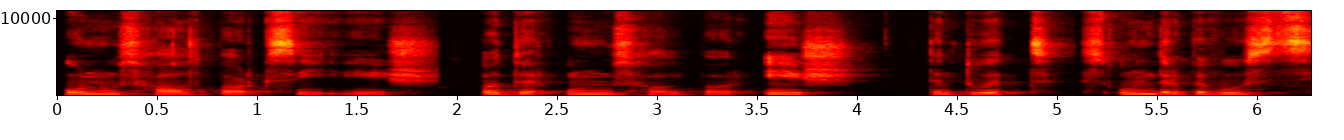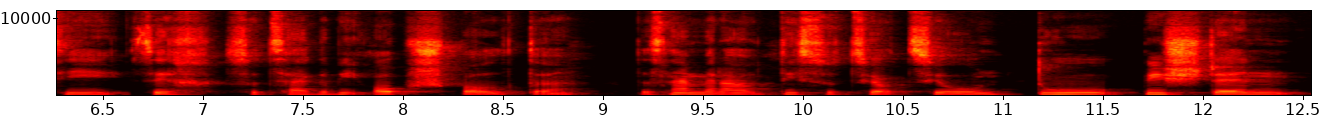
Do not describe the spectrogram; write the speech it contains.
unaushaltbar war oder unaushaltbar ist, dann tut das Unterbewusstsein sich sozusagen wie abspalten. Das nennen wir auch Dissoziation. Du bist dann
